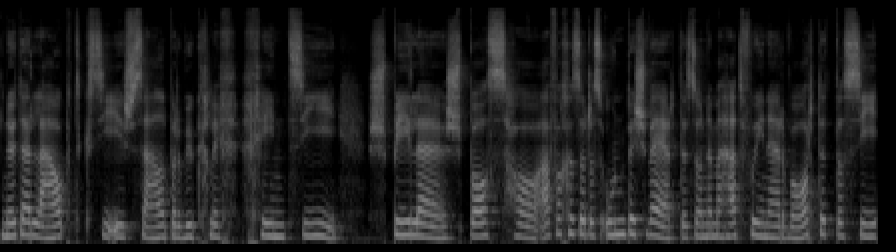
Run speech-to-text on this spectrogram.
nicht erlaubt war, selber wirklich Kind zu sein, spielen, Spass haben, einfach so das Unbeschwerte, sondern man hat von ihnen erwartet, dass sie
